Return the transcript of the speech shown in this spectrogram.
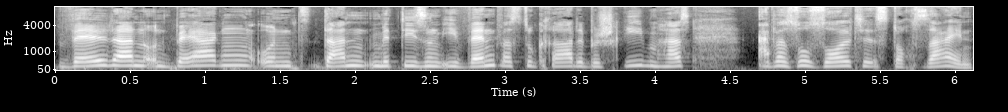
Wäldern und Bergen und dann mit diesem Event, was du gerade beschrieben hast. Aber so sollte es doch sein.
